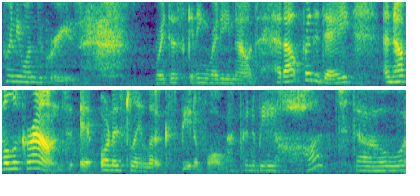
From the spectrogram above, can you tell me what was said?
21 degrees. We're just getting ready now to head out for the day and have a look around. It honestly looks beautiful. I'm gonna be hot though.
